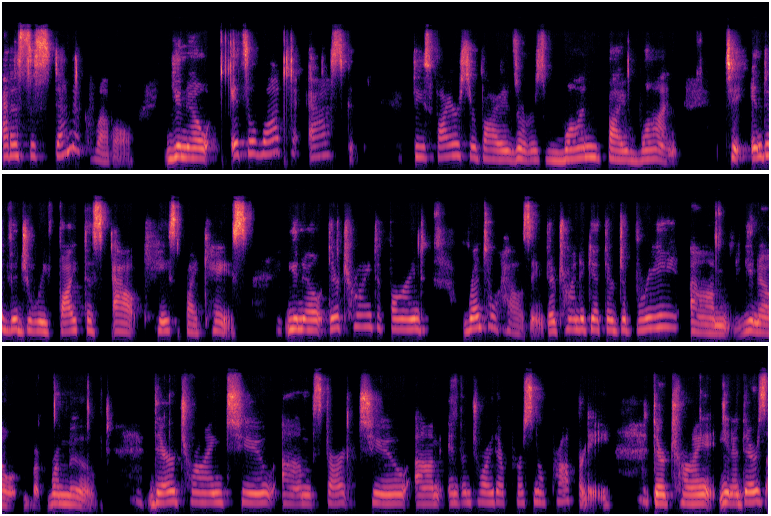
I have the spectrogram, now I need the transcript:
at a systemic level. You know, it's a lot to ask these fire survivors one by one to individually fight this out case by case. You know, they're trying to find rental housing. They're trying to get their debris, um, you know, r- removed. They're trying to um, start to um, inventory their personal property. They're trying, you know, there's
